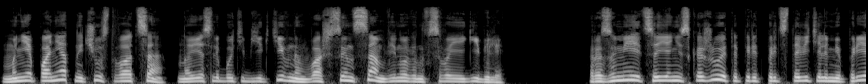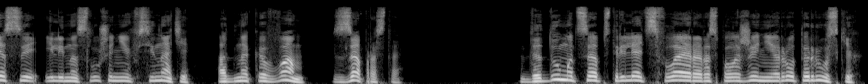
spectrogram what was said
Мне понятны чувства отца, но если быть объективным, ваш сын сам виновен в своей гибели. Разумеется, я не скажу это перед представителями прессы или на слушаниях в Сенате, однако вам запросто. Додуматься обстрелять с флайера расположение роты русских.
